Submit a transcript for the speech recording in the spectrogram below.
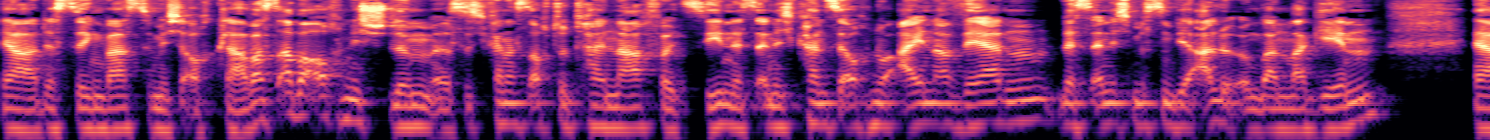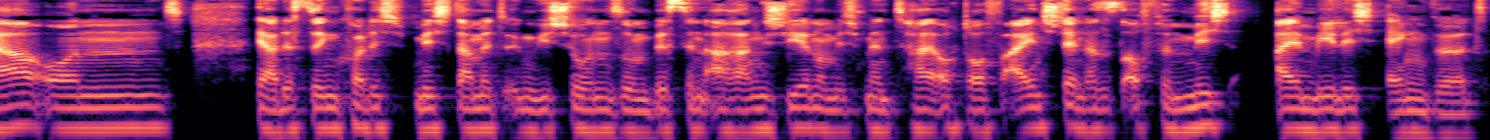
ja, deswegen war es für mich auch klar. Was aber auch nicht schlimm ist. Ich kann das auch total nachvollziehen. Letztendlich kann es ja auch nur einer werden. Letztendlich müssen wir alle irgendwann mal gehen. Ja, und ja, deswegen konnte ich mich damit irgendwie schon so ein bisschen arrangieren und mich mental auch darauf einstellen, dass es auch für mich allmählich eng wird.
